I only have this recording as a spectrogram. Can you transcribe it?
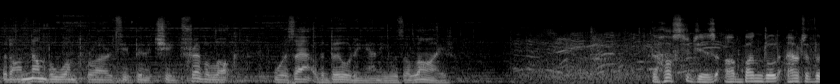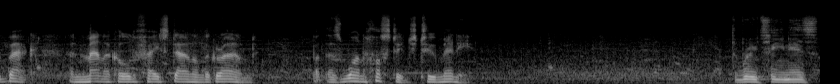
that our number one priority had been achieved. Trevor Lock was out of the building and he was alive. The hostages are bundled out of the back and manacled face down on the ground. But there's one hostage too many. The routine is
